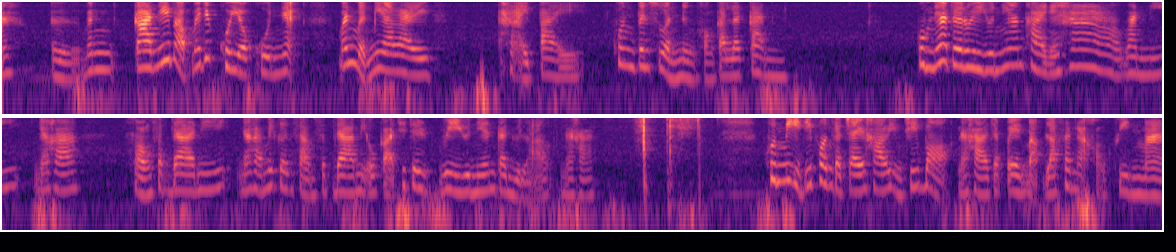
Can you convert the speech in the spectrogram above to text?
นะเออ มันการที่แบบไม่ได้คุยกับคุณเนี่ย มันเหมือนมีอะไรหายไป คุณเป็นส่วนหนึ่งของกันและกัน กลุ่มนี้จจะรียูเนียนภายในห้าวันนี้นะคะสองสัปดาห์นี้นะคะ ไม่เกินสามสัปดาห์มีโอกาสที่จะรียูเนียนกันอยู่แล้วนะคะคุณมีอิทธิพลกับใจเขาอย่างที่บอกนะคะ จะเป็นแบบลักษณะของควีนไม้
